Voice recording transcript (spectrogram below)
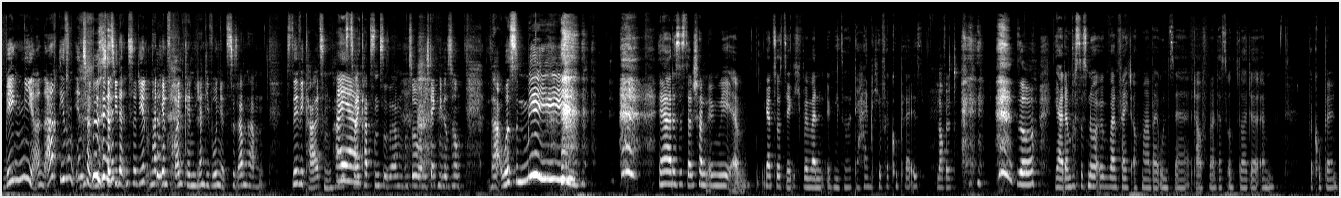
wegen mir nach diesem Interview sich das wieder installiert und hat ihren Freund kennengelernt. Die wohnen jetzt zusammen, haben Sylvie Carlson, haben ah, jetzt ja. zwei Katzen zusammen und so. Und ich denke mir so, that was me. ja, das ist dann schon irgendwie ähm, ganz lustig, wenn man irgendwie so der heimliche Verkuppler ist. Love it. so, ja, dann muss das nur irgendwann vielleicht auch mal bei uns äh, laufen, dass uns Leute ähm, verkuppeln.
